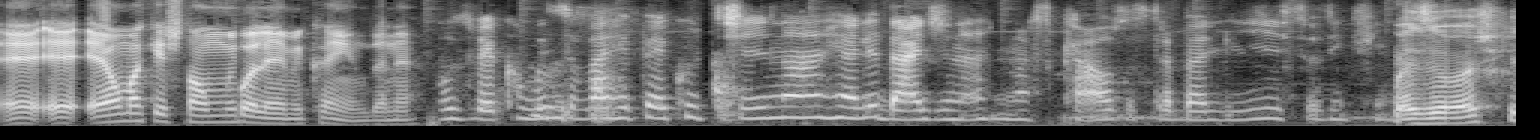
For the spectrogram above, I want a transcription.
é, é, é uma questão muito polêmica ainda, né? Vamos ver como isso vai repercutir na realidade, né? Nas causas trabalhistas, enfim. Mas eu acho que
